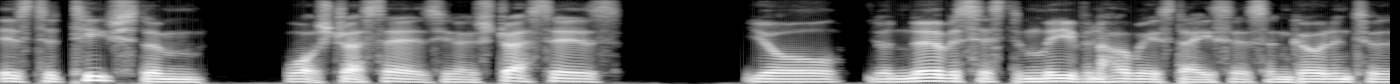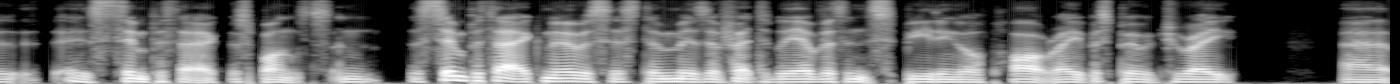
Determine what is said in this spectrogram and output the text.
is to teach them what stress is. You know, stress is your your nervous system leaving homeostasis and going into a sympathetic response. And the sympathetic nervous system is effectively everything speeding up heart rate, respiratory rate, uh,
